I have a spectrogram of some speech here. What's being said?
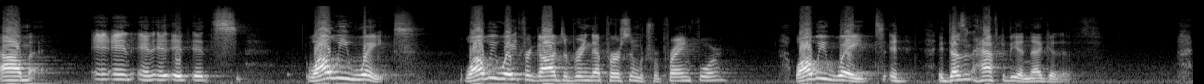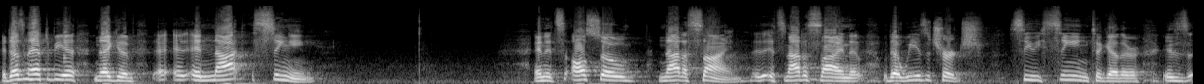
Um, and, and it, it, it's while we wait, while we wait for God to bring that person, which we're praying for, while we wait, it, it doesn't have to be a negative. It doesn't have to be a negative. And not singing. And it's also not a sign. It's not a sign that, that we as a church see singing together is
